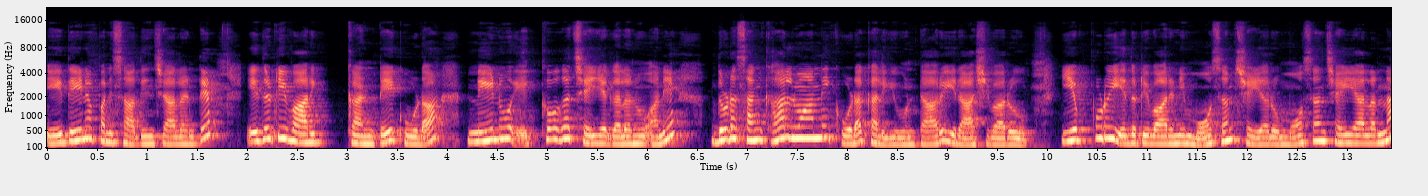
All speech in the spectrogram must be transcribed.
ఏదైనా పని సాధించాలంటే ఎదుటి వారి కంటే కూడా నేను ఎక్కువగా చేయగలను అనే దృఢ సంకల్పాన్ని కూడా కలిగి ఉంటారు ఈ రాశివారు. ఎప్పుడు ఎదుటి వారిని మోసం చేయరు. మోసం చేయాలన్న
